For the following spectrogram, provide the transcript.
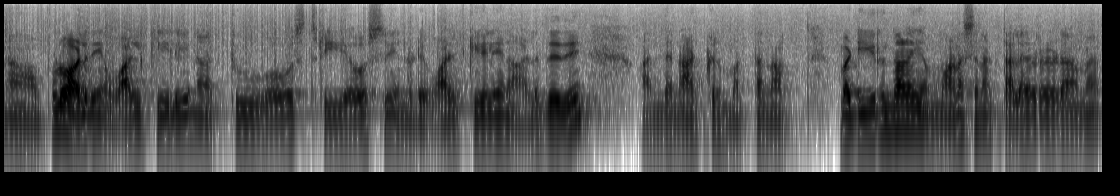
நான் அவ்வளோ அழுது என் வாழ்க்கையிலேயே நான் டூ ஹவர்ஸ் த்ரீ ஹவர்ஸ் என்னுடைய வாழ்க்கையிலேயே நான் அழுதது அந்த நாட்கள் மட்டும்தான். பட் இருந்தாலும் என் மனசை நான் தளர விடாமல்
